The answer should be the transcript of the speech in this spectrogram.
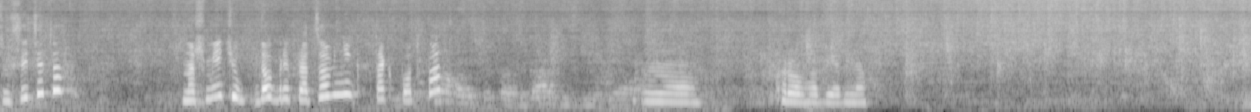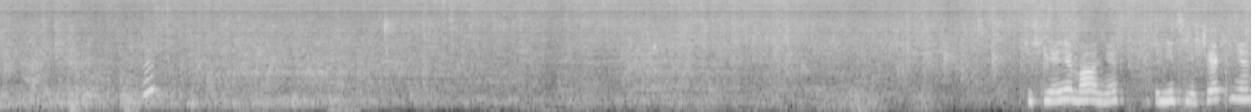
Słyszycie to? Nasz Mieciu, dobry pracownik, tak podpadł? No, krowa biedna. Ciśnienie ma, nie? I nic nie cieknie.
